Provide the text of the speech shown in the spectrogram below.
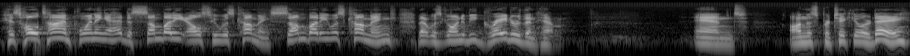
his whole time pointing ahead to somebody else who was coming. Somebody was coming that was going to be greater than him. And on this particular day,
